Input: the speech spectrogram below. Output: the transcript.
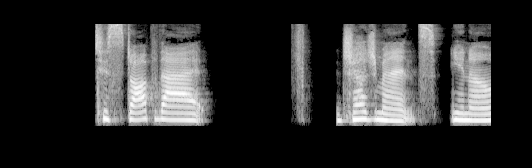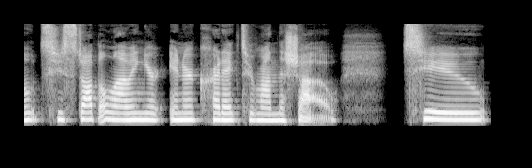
to stop that judgment, you know, to stop allowing your inner critic to run the show, to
